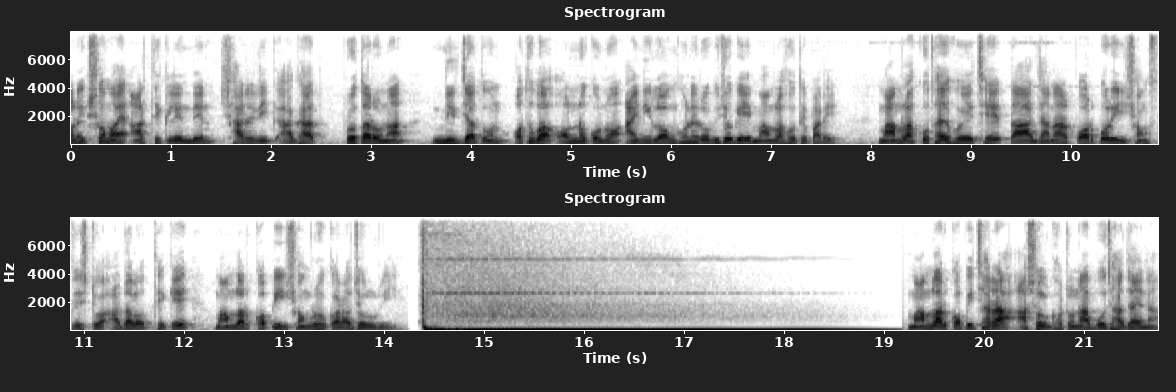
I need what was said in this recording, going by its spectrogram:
অনেক সময় আর্থিক লেনদেন, শারীরিক আঘাত, প্রতারণা, নির্যাতন অথবা অন্য কোনো আইনি লঙ্ঘনের অভিযোগে মামলা হতে পারে। মামলা কোথায় হয়েছে তা জানার পরপরই সংশ্লিষ্ট আদালত থেকে মামলার কপি সংগ্রহ করা জরুরি। মামলার কপি ছাড়া আসল ঘটনা বোঝা যায় না।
